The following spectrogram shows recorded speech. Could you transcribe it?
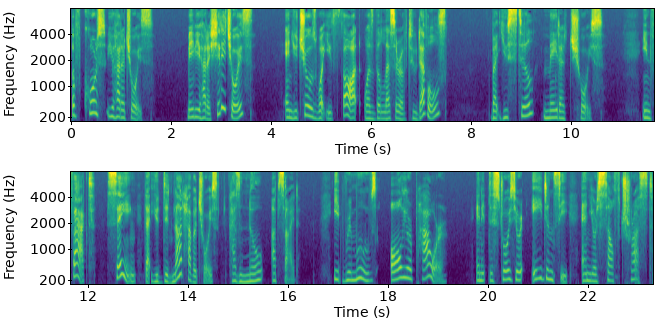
Of course, you had a choice. Maybe you had a shitty choice, and you chose what you thought was the lesser of two devils, but you still made a choice. In fact, saying that you did not have a choice has no upside. It removes all your power and it destroys your agency and your self trust.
